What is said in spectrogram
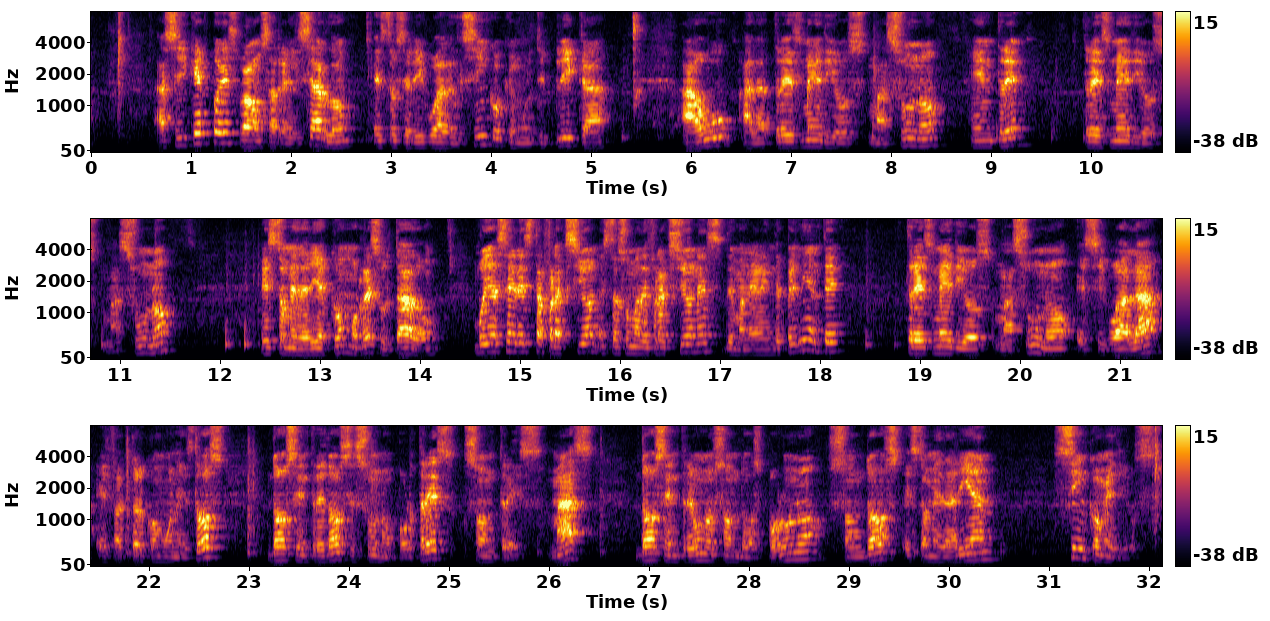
Así que pues vamos a realizarlo. Esto sería igual al 5 que multiplica a u a la 3 medios más 1 entre 3 medios más 1. Esto me daría como resultado, voy a hacer esta fracción, esta suma de fracciones de manera independiente. 3 medios más 1 es igual a, el factor común es 2, 2 entre 2 es 1 por 3, son 3. Más 2 entre 1 son 2 por 1, son 2. Esto me darían 5 medios.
